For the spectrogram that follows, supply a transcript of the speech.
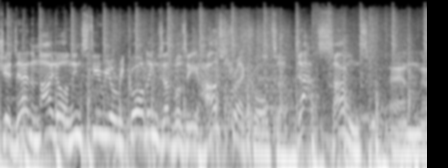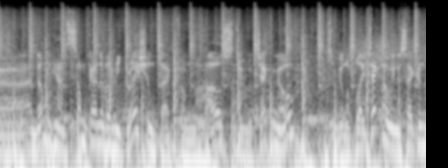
DJ Dan and Ido on In Stereo Recordings. That was a house track called uh, That Sound. And, uh, and then we had some kind of a migration track from house to techno, because we're gonna play techno in a second.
